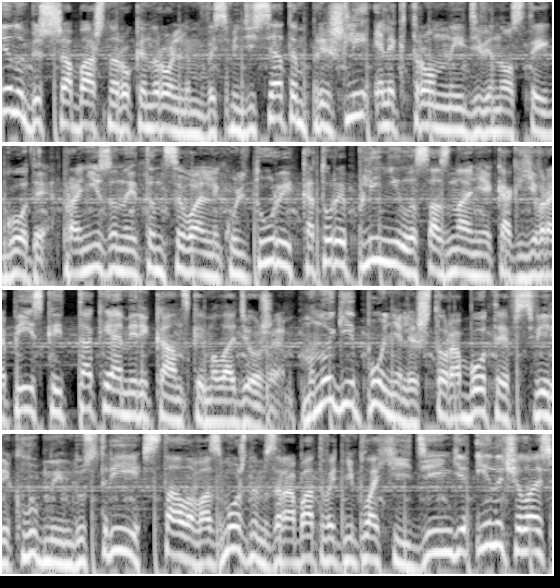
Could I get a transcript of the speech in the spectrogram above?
Смену бесшабашно рок-н-ролльным 80-м пришли электронные 90-е годы, пронизанные танцевальной культурой, которая пленила сознание как европейской, так и американской молодежи. Многие поняли, что работая в сфере клубной индустрии, стало возможным зарабатывать неплохие деньги, и началась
